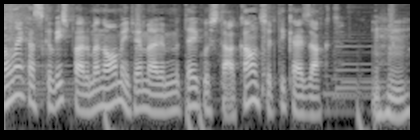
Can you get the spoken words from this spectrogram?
Man liekas, ka vispār manā omīte vienmēr ir teikusi tā, kauns ir tikai zakt. Mm -hmm.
